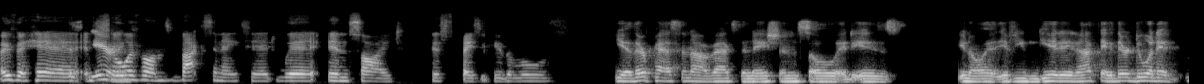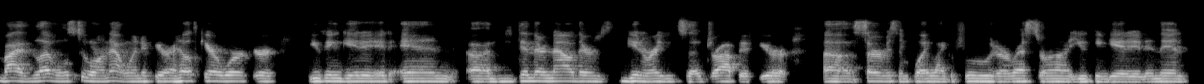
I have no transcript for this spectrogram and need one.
over here, until everyone's vaccinated, we're inside. It's basically the rules. Yeah, they're passing out vaccinations. So it is, you know, if you can get it. And I think they're doing it by levels too on that one. If you're a healthcare worker, you can get it. And uh, then they're now they're getting ready to drop if you're a service employee like a food or a restaurant, you can get it. And then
